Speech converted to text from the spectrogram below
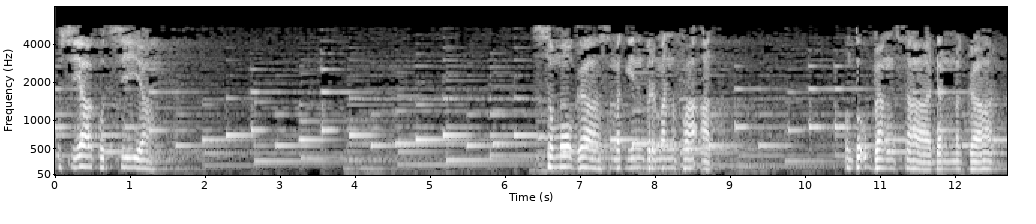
usia kutsia. Semoga semakin bermanfaat untuk bangsa dan negara.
